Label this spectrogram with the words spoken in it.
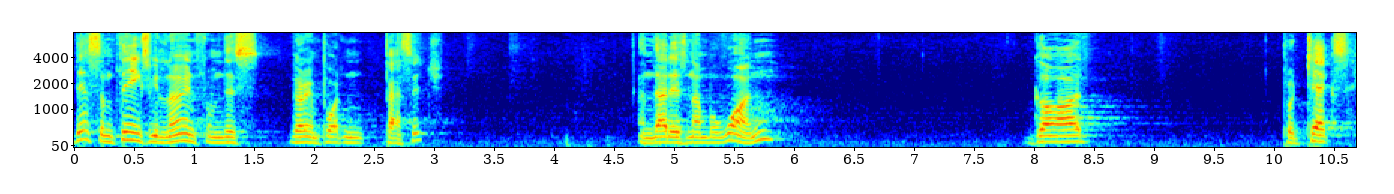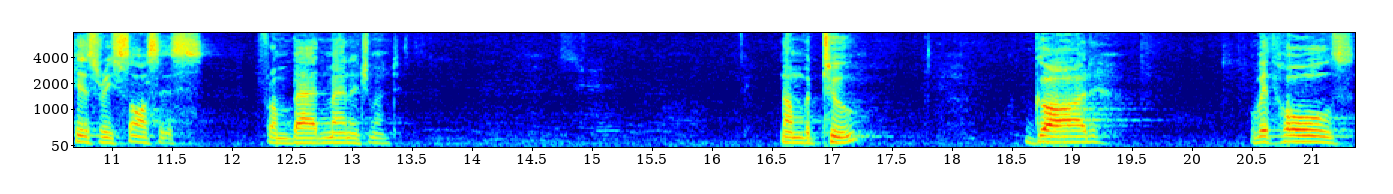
There's some things we learn from this very important passage. And that is number one, God protects his resources from bad management. Number two, God withholds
